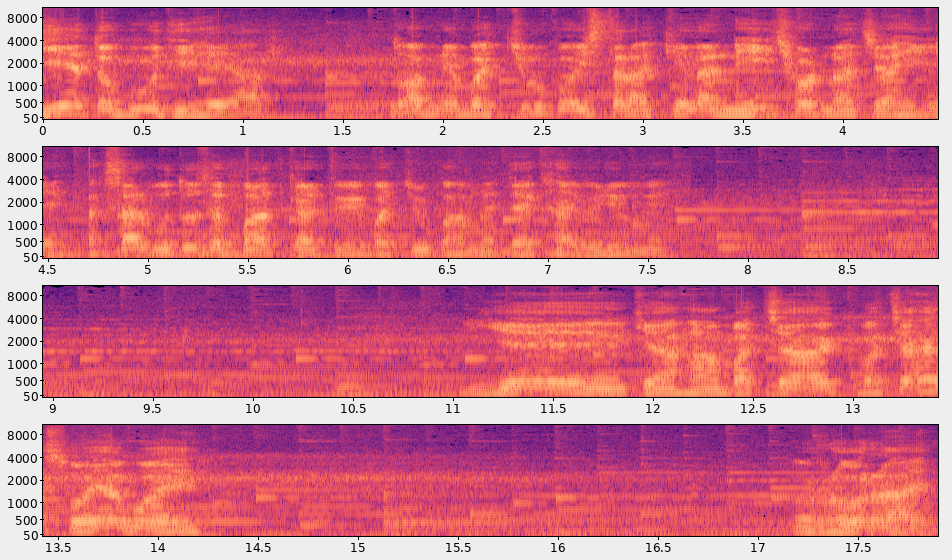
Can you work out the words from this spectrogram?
ये तो भूत ही है यार। तो अपने बच्चों को इस तरह अकेला नहीं छोड़ना चाहिए। अक्सर बुद्धू से बात करते हुए बच्चों को हमने देखा है वीडियो में। ये क्या हाँ बच्चा बच्चा है, सोया हुआ है। रो रहा है।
